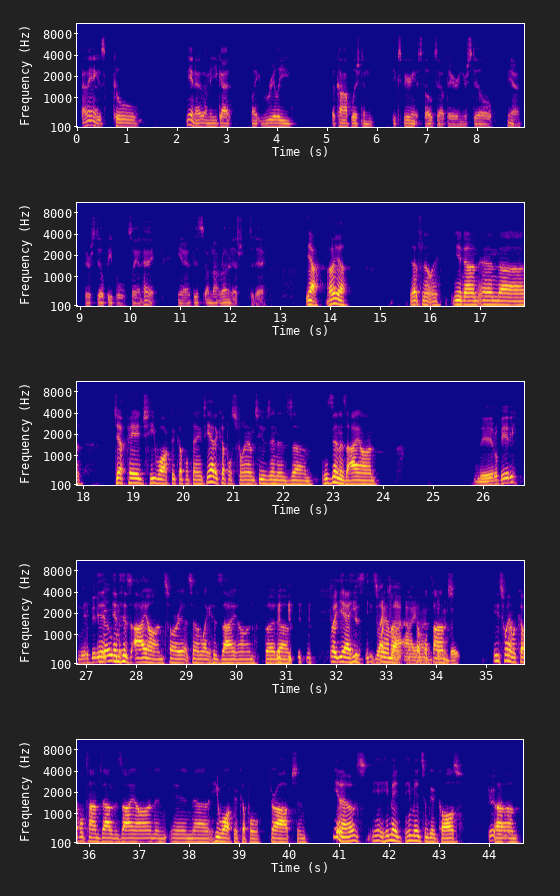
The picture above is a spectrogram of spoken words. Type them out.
I think it's cool. You know, I mean, you got like really accomplished and experienced folks out there, and you're still, you know, there's still people saying, "Hey, you know, this I'm not running this today." yeah, oh yeah, definitely. You know, and, and uh, Jeff Page, he walked a couple things. He had a couple swims. He was in his um, he's in his ion. Little bitty, little bitty in, boat. in his ion. Sorry, that sounded like his Zion, but um, but yeah, he's he swam a, a couple times. He swam a couple times out of his ion, and and uh, he walked a couple drops, and you know, was, he, he made he made some good calls. Good. Um,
